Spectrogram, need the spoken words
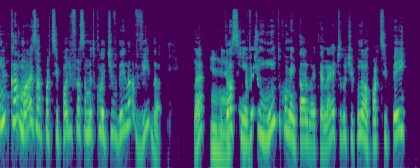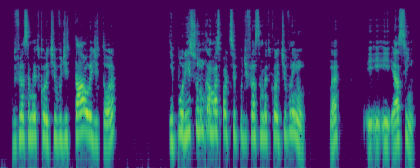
nunca mais vai participar de um financiamento coletivo dele na vida, né? Uhum. Então, assim, eu vejo muito comentário na internet do tipo, não, eu participei do financiamento coletivo de tal editora e por isso nunca mais participo de financiamento coletivo nenhum, né? E, e- e, assim,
